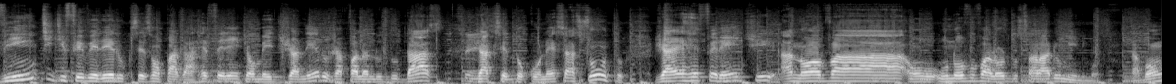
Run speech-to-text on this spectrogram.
20 de fevereiro que vocês vão pagar referente ao mês de janeiro, já falando do DAS, sim, já que sim. você tocou nesse assunto, já é referente a nova o, o novo valor do salário mínimo, tá bom?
